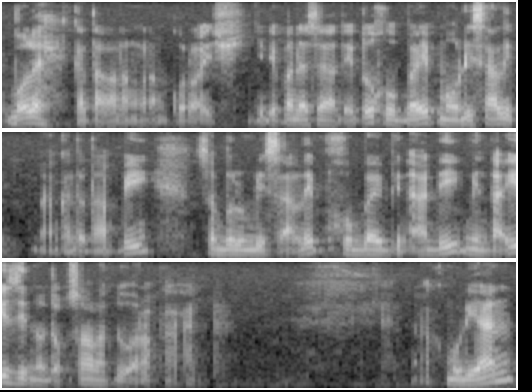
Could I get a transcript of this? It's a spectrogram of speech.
boleh kata orang-orang Quraisy. Jadi pada saat itu Khubaib mau disalib, akan tetapi sebelum disalib Khubaib bin Adi minta izin untuk sholat dua rakaat. Nah, kemudian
